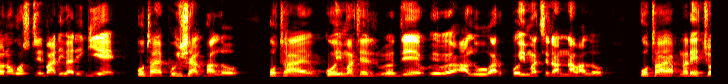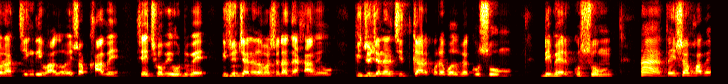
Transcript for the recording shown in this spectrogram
জনগোষ্ঠীর বাড়ি বাড়ি গিয়ে কোথায় পুঁই শাক ভালো, কোথায় কই মাছের, যে আলু আর কই মাছের রান্না ভালো কোথায় আপনার এঁচোড় আর চিংড়ি ভালো? এইসব খাবে, সেই ছবি উঠবে, কিছু চ্যানেল আবার সেটা দেখাবেও। কিছু চ্যানেল চিৎকার করে বলবে কুসুম, ডিমের কুসুম। হ্যাঁ তো এইসব হবে।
